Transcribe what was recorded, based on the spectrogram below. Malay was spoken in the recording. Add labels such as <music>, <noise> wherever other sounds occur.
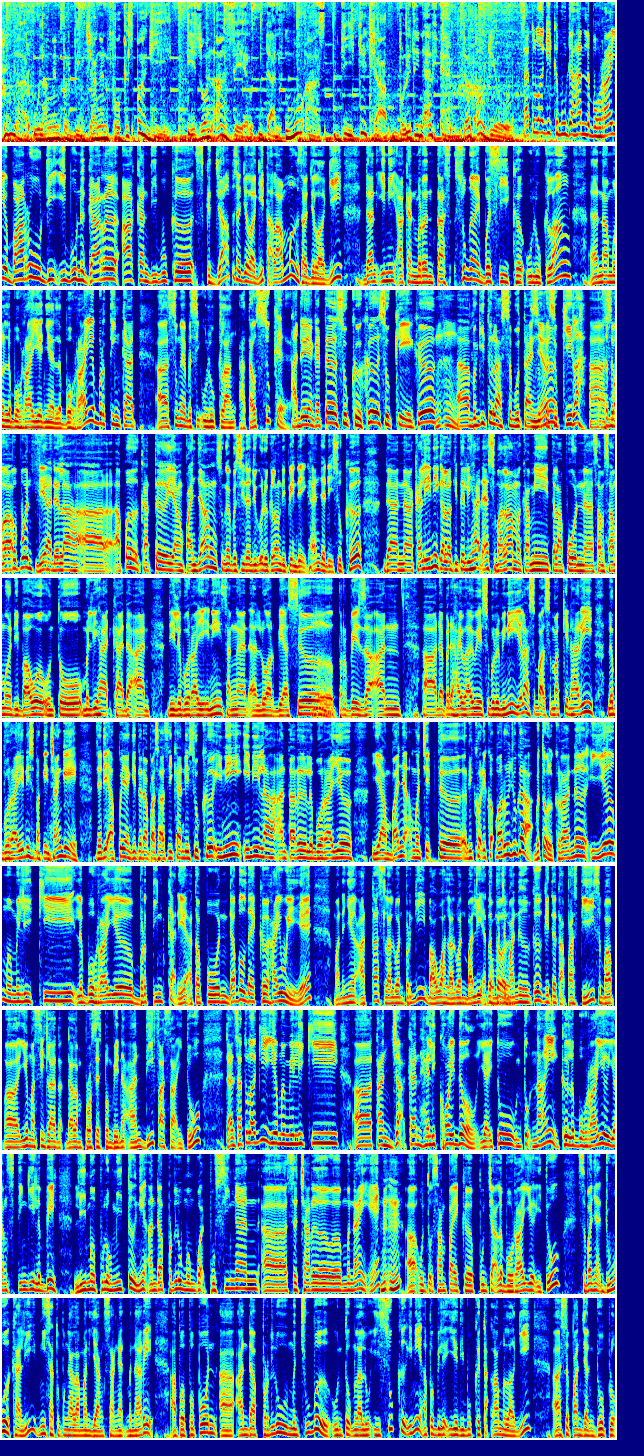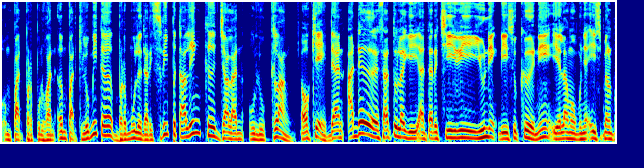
Dengar ulangan perbincangan fokus pagi Izwan Azir dan Muaz di kecap bulletinfm.audio Satu lagi kemudahan lebuh raya baru di ibu negara akan dibuka sekejap saja lagi, tak lama saja lagi dan ini akan merentas Sungai Besi ke Ulu Kelang. Uh, nama lebuh rayanya Lebuh Raya Bertingkat uh, Sungai Besi Ulu Kelang atau SUKA. Ada yang kata suka ke suki ke uh, begitulah sebutannya Suka-suki lah. Ah, Nak sebut apa pun. dia adalah uh, apa kata yang panjang Sungai Besi dan juga Ulu Kelang dipendekkan jadi suka. Dan uh, kali ini kalau kita lihat eh semalam kami telah pun uh, sama-sama dibawa untuk melihat keadaan di lebuh raya ini. Sangat uh, luar biasa hmm. perbezaan uh, daripada highway-highway sebelum ini. Ialah sebab semakin hari lebuh raya ini semakin canggih. Jadi apa yang kita dapat saksikan di suka ini inilah antara lebuh raya yang banyak mencipta rekod-rekod baru juga. Betul kerana ia memiliki lebuh raya bertingkat ya ataupun double decker highway eh maknanya atas laluan pergi bawah laluan balik atau Betul. macam mana ke kita tak pasti sebab uh, ia masih la- dalam proses pembinaan di fasa itu dan satu lagi ia memiliki uh, tanjakan helicoidal iaitu untuk naik ke lebuh raya yang setinggi lebih 50 meter ni anda perlu membuat pusingan uh, secara menaik eh mm-hmm. uh, untuk sampai ke puncak lebuh raya itu sebanyak dua kali ni satu pengalaman yang sangat menarik apa-apa pun uh, anda perlu mencuba untuk melalui suka ini apabila ia dibuka tak lama lagi uh, sepanjang 24.4 km bermula dari Seri Petaling ke Jalan Ulu Kelang. Okey dan ada satu lagi antara ciri unik di Suka ni ialah mempunyai 90%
